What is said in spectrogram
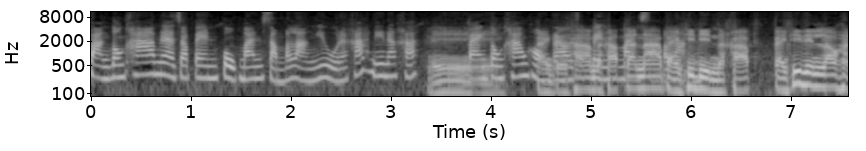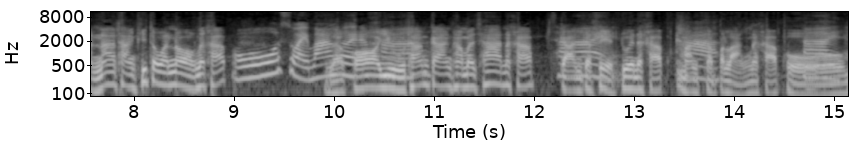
ฝั่งตรงข้ามเนี่ยจะเป็นปลูกมันสำปะหลังอยู่นะคะนี่นะคะนี่แปลงตรงข้ามของแปลงตรงข้ามเราจะเป็นนะครับมันด้านหน้าสำปะหลังแปลงที่ดินนะครับแป ลงที่ดินเราหันหน้าทางทิศตะวันออกนะครับ โอ้สวยมากแล้วเลยก็นะคะอยู่ท่ามกลางธรรมชาตินะครับใช่การเกษตรด้วยนะครับค่ะมันสำปะหลังนะครับผใช่ม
